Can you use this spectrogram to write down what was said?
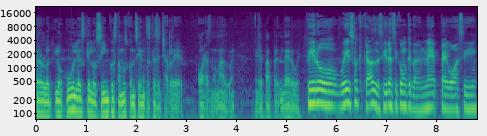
Pero lo, lo cool es que los cinco estamos conscientes que es echarle horas nomás, güey. eh, para aprender, güey. Pero, güey, eso que acabas de decir, así como que también me pegó así,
